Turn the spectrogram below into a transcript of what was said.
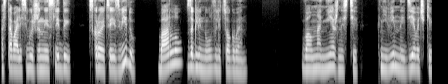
оставались выжженные следы, скроется из виду, Барлоу заглянул в лицо Гвен. Волна нежности к невинной девочке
